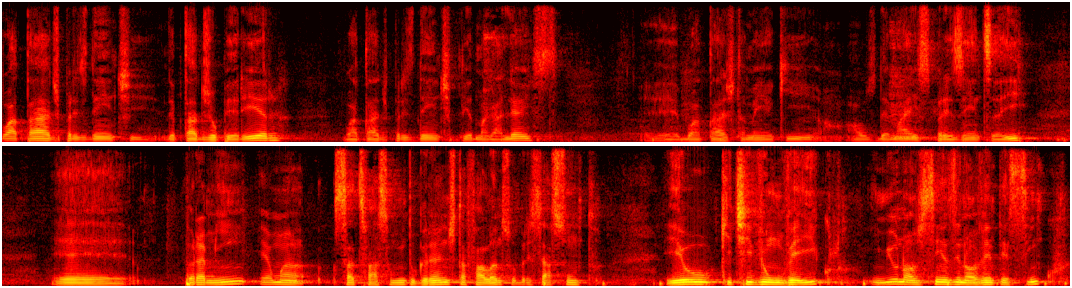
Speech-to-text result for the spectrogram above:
Boa tarde, presidente, deputado Gil Pereira. Boa tarde, presidente Pedro Magalhães. É, boa tarde também aqui aos demais presentes aí. É, Para mim é uma satisfação muito grande estar falando sobre esse assunto. Eu que tive um veículo em 1995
